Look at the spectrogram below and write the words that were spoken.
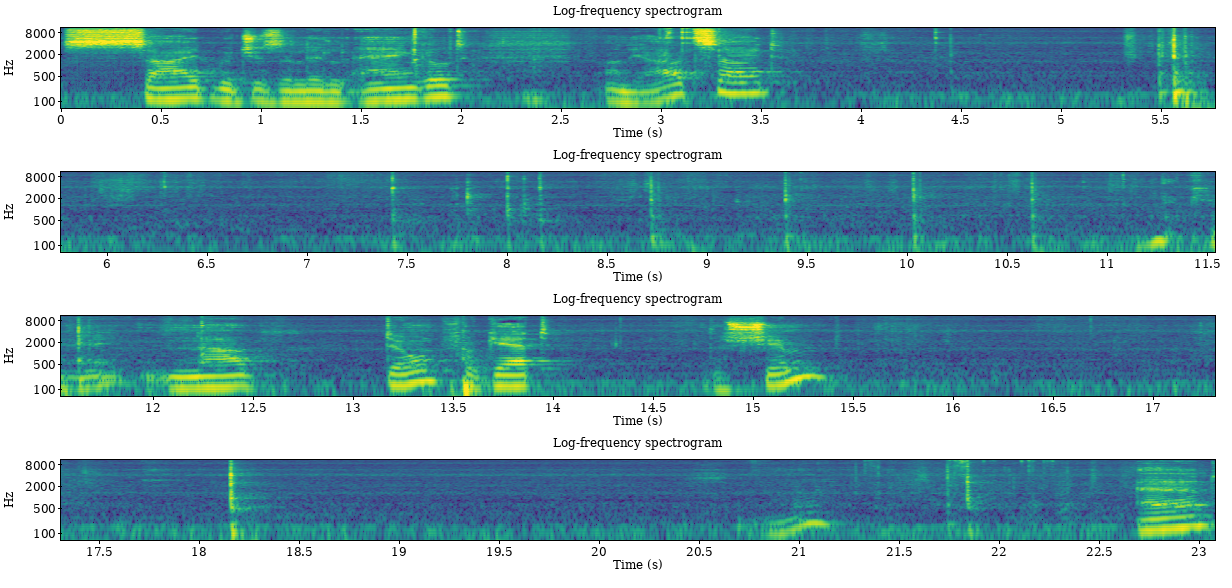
side which is a little angled on the outside. Okay, now don't forget the shim. And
